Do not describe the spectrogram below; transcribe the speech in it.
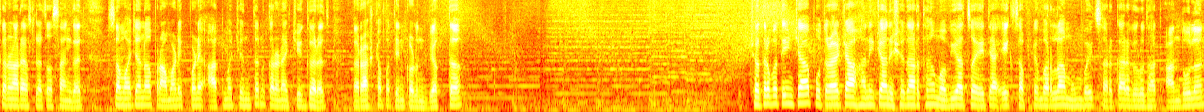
करणाऱ्या असल्याचं सांगत समाजानं प्रामाणिकपणे आत्मचिंतन करण्याची गरज राष्ट्रपतींकडून व्यक्त. छत्रपतींच्या पुतळ्याच्या हानीच्या निषेधार्थ मवियाचं येत्या एक सप्टेंबरला मुंबईत सरकारविरोधात आंदोलन.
